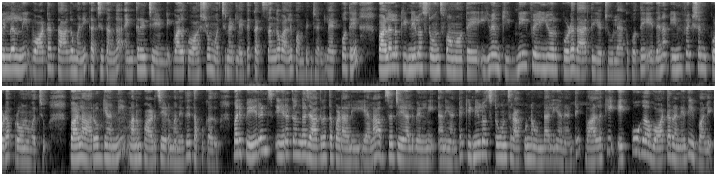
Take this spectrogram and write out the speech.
పిల్లల్ని వాటర్ తాగమని ఖచ్చితంగా ఎంకరేజ్ చేయండి. వాళ్ళకి వాష్రూమ్ వచ్చినట్లయితే ఖచ్చితంగా వాళ్ళని పంపించండి. లేకపోతే వాళ్ళలో కిడ్నీలో స్టోన్స్ ఫామ్ అవుతాయి. ఈవెన్ కిడ్నీ ఫెయిల్యూర్ కూడా దారి తీయచ్చు. లేకపోతే ఏదైనా ఇన్ఫెక్షన్ కూడా ప్రోన్ అవ్వచ్చు. వాళ్ళ ఆరోగ్యాన్ని మనం పాడు చేయడం అనేది తప్పు కాదు. మరి పేరెంట్స్ ఏ రకంగా జాగ్రత్త పడాలి? ఎలా అబ్జర్వ్ చేయాలి వీళ్ళని అని అంటే కిడ్నీలో స్టోన్స్ రాకుండా ఉండాలి అని అంటే వాళ్ళకి ఎక్కువగా వాటర్ అనేది ఇవ్వాలి.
